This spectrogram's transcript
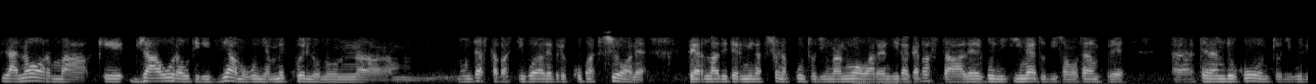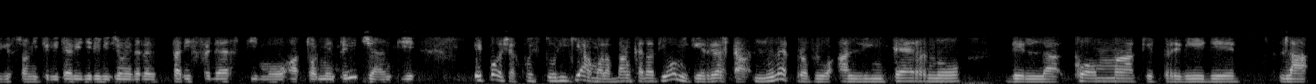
alla norma che già ora utilizziamo, quindi a me quello non, non desta particolare preoccupazione, per la determinazione appunto di una nuova rendita catastale, quindi i metodi sono sempre eh, tenendo conto di quelli che sono i criteri di revisione delle tariffe d'estimo attualmente vigenti. E poi c'è questo richiamo alla banca dati OMI che in realtà non è proprio all'interno del comma che prevede la,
